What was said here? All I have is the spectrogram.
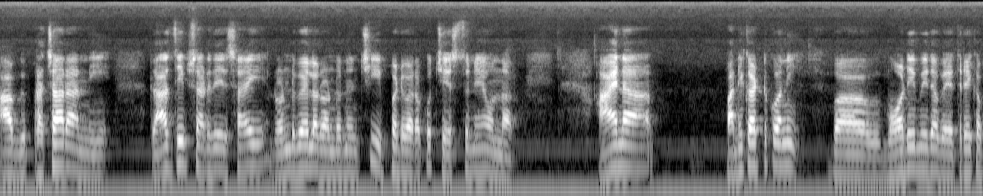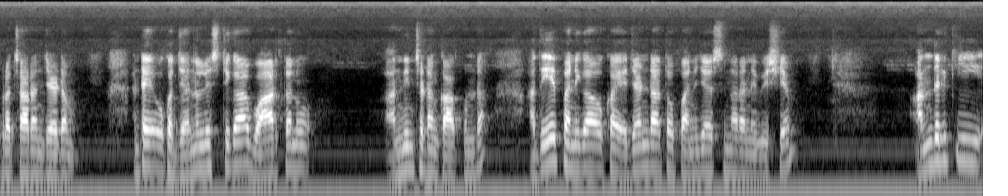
ఆ ప్రచారాన్ని రాజ్దీప్ సర్దేశాయ్ రెండు వేల రెండు నుంచి ఇప్పటి వరకు చేస్తూనే ఉన్నారు. ఆయన పని కట్టుకొని మోడీ మీద వ్యతిరేక ప్రచారం చేయడం అంటే ఒక జర్నలిస్ట్గా వార్తను అందించడం కాకుండా అదే పనిగా ఒక ఎజెండాతో పనిచేస్తున్నారనే విషయం అందరికీ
